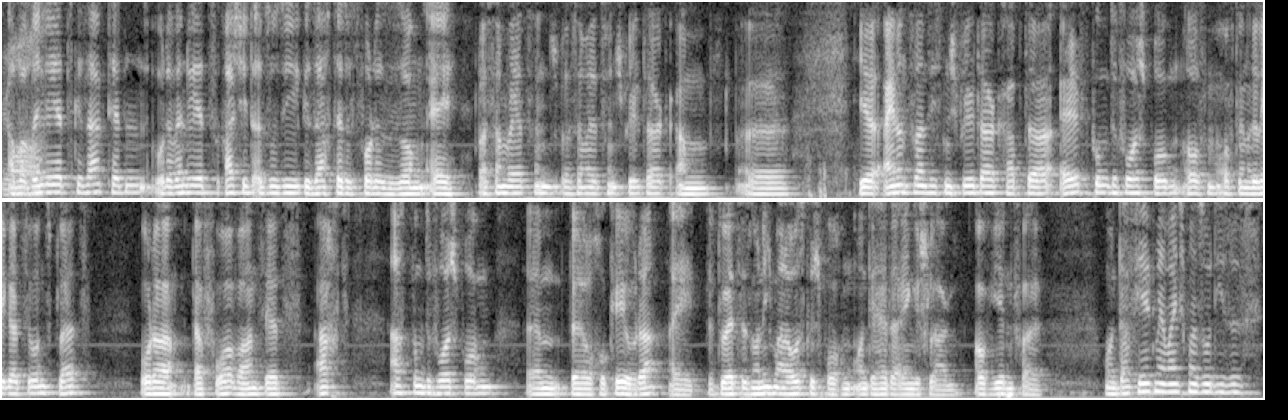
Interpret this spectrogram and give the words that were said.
Ja. Aber wenn wir jetzt gesagt hätten, oder wenn du jetzt Rashid Asusi gesagt hättest vor der Saison, ey, was haben wir jetzt für, was haben wir jetzt für einen Spieltag? Am äh, hier 21. Spieltag habt ihr elf Punkte Vorsprung auf, auf den Relegationsplatz. Oder davor waren es jetzt acht, acht Punkte Vorsprung. Ähm, Wäre auch okay, oder? Ey, du hättest es noch nicht mal ausgesprochen und der hätte eingeschlagen. Auf jeden Fall. Und da fehlt mir manchmal so dieses,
